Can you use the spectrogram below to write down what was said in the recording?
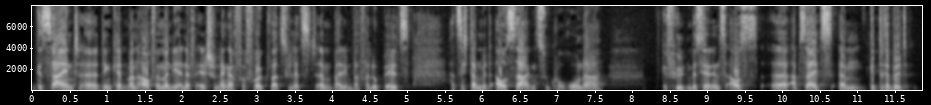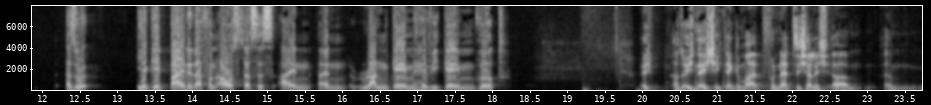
gesigned. Äh, den kennt man auch, wenn man die NFL schon länger verfolgt, war zuletzt ähm, bei den Buffalo Bills, hat sich dann mit Aussagen zu Corona gefühlt ein bisschen ins Aus, äh, Abseits ähm, gedribbelt. Also ihr geht beide davon aus, dass es ein, ein Run-Game, Heavy-Game wird? Ich, also ich nicht. Ich denke mal, Fournette sicherlich ähm, ähm,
